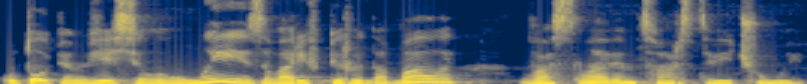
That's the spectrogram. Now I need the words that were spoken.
утопим весело умы и, заварив пиры до балы, восславим царствие чумы.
